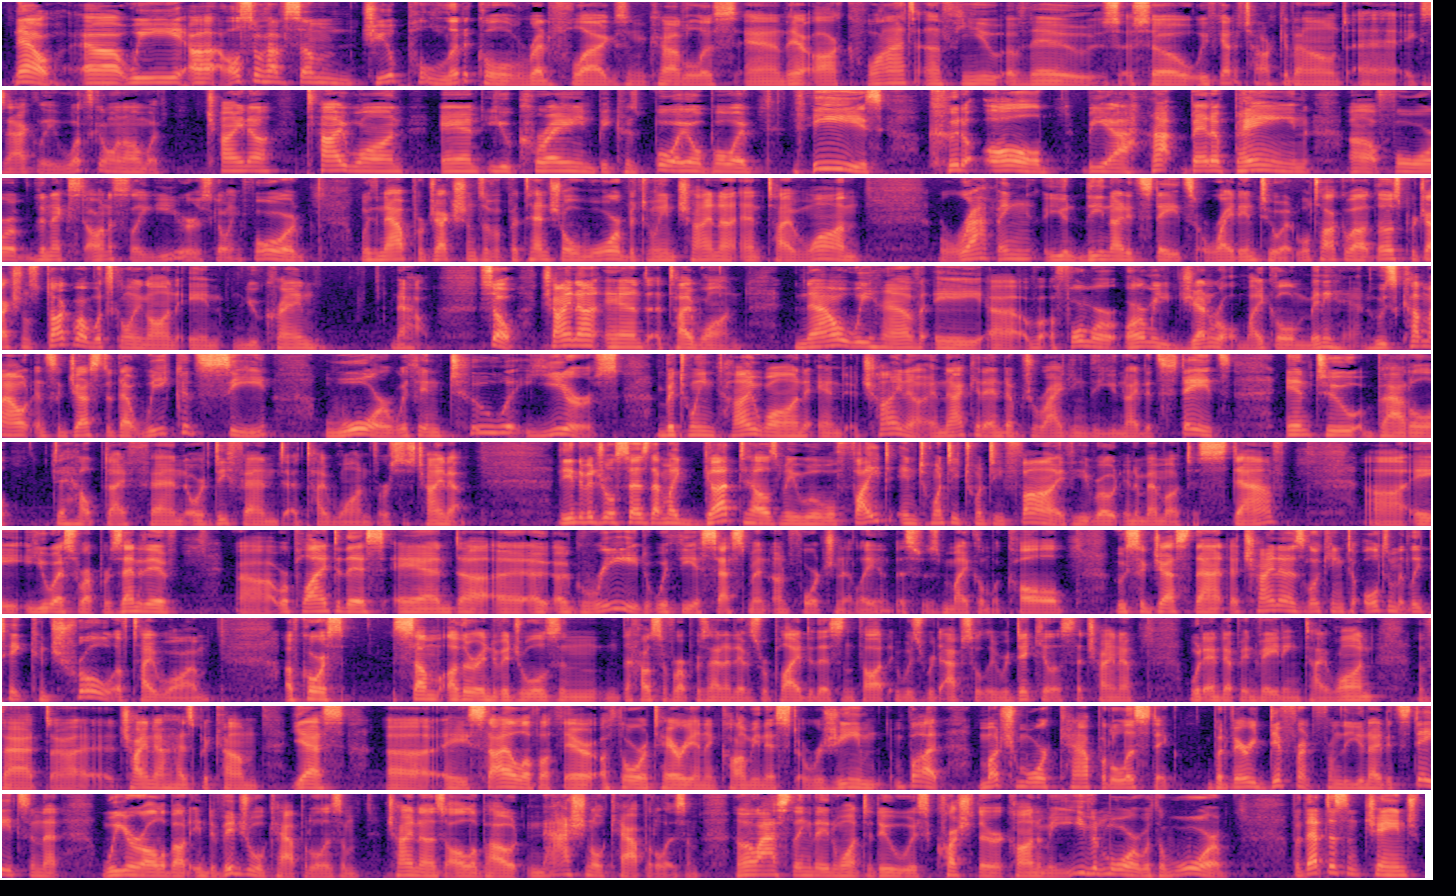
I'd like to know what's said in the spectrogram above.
Now, uh, we uh, also have some geopolitical red flags and catalysts, and there are quite a few of those. So, we've got to talk about uh, exactly what's going on with China, Taiwan, and Ukraine, because boy, oh boy, these could all be a hotbed of pain uh, for the next, honestly, years going forward, with now projections of a potential war between China and Taiwan wrapping the United States right into it. We'll talk about those projections, we'll talk about what's going on in Ukraine now. So, China and Taiwan. Now we have a, uh, a former Army general, Michael Minihan, who's come out and suggested that we could see war within two years between Taiwan and China, and that could end up dragging the United States into battle to help defend or defend uh, Taiwan versus China. The individual says that my gut tells me we will fight in 2025, he wrote in a memo to staff. Uh, a U.S. representative uh, replied to this and uh, agreed with the assessment, unfortunately. This was Michael McCaul, who suggests that China is looking to ultimately take control of Taiwan. Of course, some other individuals in the House of Representatives replied to this and thought it was absolutely ridiculous that China would end up invading Taiwan, that uh, China has become, yes, uh, a style of author- authoritarian and communist regime, but much more capitalistic. But very different from the United States in that we are all about individual capitalism. China is all about national capitalism. And the last thing they'd want to do is crush their economy even more with a war. But that doesn't change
